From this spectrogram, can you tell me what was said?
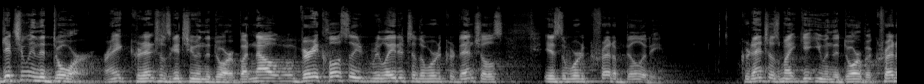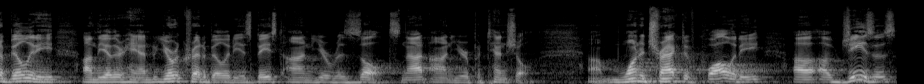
get you in the door, right? Credentials get you in the door. But now, very closely related to the word credentials is the word credibility. Credentials might get you in the door, but credibility, on the other hand, your credibility is based on your results, not on your potential. Um, one attractive quality uh, of Jesus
